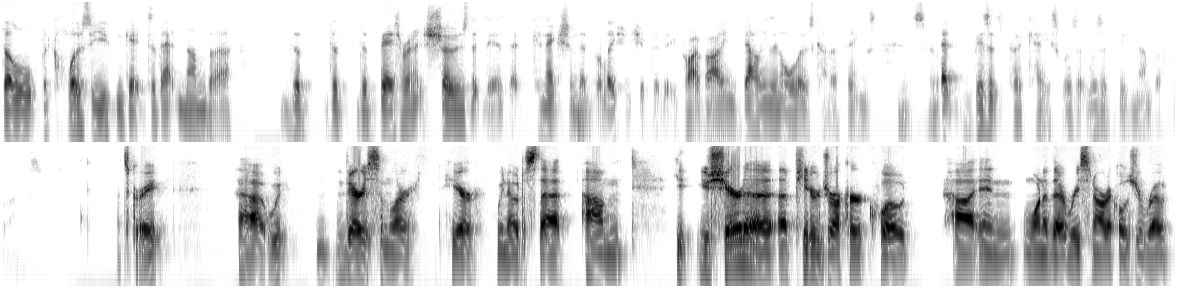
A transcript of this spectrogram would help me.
the the closer you can get to that number, the, the the better, and it shows that there's that connection, that relationship, that you're providing value, and all those kind of things. So that visits per case was it was a big number for us. That's great. Uh, we, very similar here. We noticed that. Um, you, you, shared a, a, Peter Drucker quote uh, in one of the recent articles you wrote,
